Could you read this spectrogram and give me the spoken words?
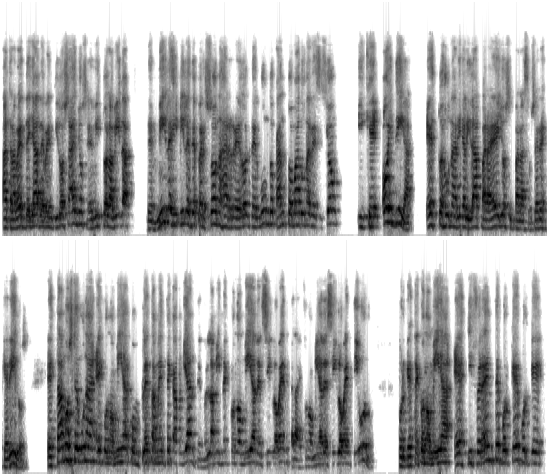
a través de ya de 22 años, he visto la vida de miles y miles de personas alrededor del mundo que han tomado una decisión y que hoy día esto es una realidad para ellos y para sus seres queridos. Estamos en una economía completamente cambiante, no es la misma economía del siglo XX, la economía del siglo XXI, porque esta economía es diferente. ¿Por qué? Porque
